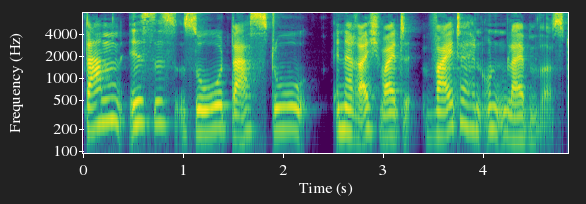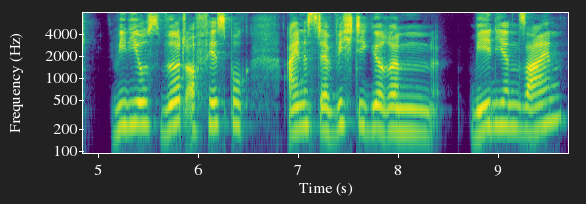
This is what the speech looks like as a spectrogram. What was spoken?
dann ist es so, dass du in der Reichweite weiterhin unten bleiben wirst. Videos wird auf Facebook eines der wichtigeren Medien sein,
